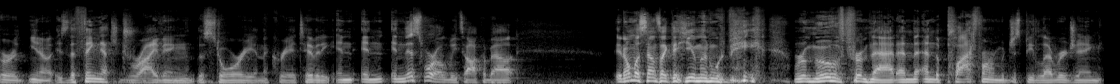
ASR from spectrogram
or you know, is the thing that's driving the story and the creativity. In in in this world, we talk about. It almost sounds like the human would be removed from that, and the, and the platform would just be leveraging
